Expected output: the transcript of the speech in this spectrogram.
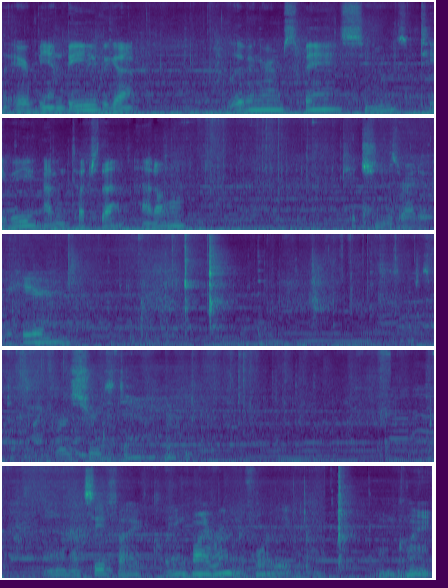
the Airbnb. We got living room space, you know, some TV. I Haven't touched that at all. Kitchen's right over here. Just put my groceries down. And let's see if I cleaned my room before I leave. I'm clean.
